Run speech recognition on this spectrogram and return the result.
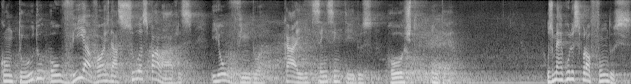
Contudo, ouvi a voz das suas palavras, e ouvindo-a, caí sem sentidos rosto em terra. Os mergulhos profundos,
